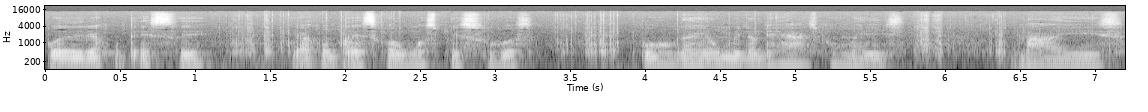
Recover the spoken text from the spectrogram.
poderia acontecer. E acontece com algumas pessoas. Por ganhar um milhão de reais por mês. Mas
